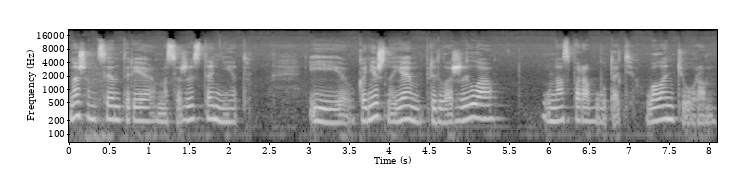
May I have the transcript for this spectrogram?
В нашем центре массажиста нет. И, конечно, я им предложила у нас поработать волонтером.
